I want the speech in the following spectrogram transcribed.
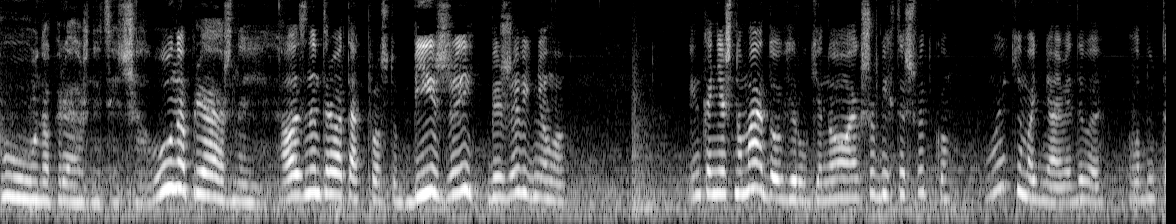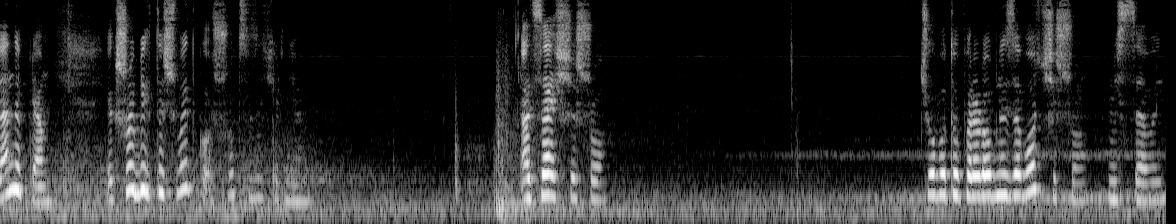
Фу, напряжний цей чел. У, напряжний. Але з ним треба так просто. Біжи, біжи від нього. Він, звісно, має довгі руки, але якщо бігти швидко, ну якими днями, диви, лабутени прям. Якщо бігти швидко, що це за херня? А це ще що? Чоботопереробний завод чи що? Місцевий?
